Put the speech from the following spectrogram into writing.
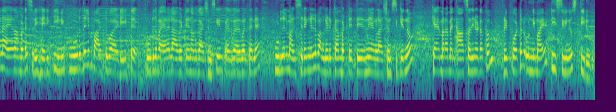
മിടുക്കനായ നമ്മുടെ ശ്രീഹരിക്ക് ഇനി കൂടുതൽ പാട്ട് പാടിയിട്ട് കൂടുതൽ വൈറലാവട്ടെ നമുക്ക് ആശംസിക്കും അതുപോലെ തന്നെ കൂടുതൽ മത്സരങ്ങളിൽ പങ്കെടുക്കാൻ പറ്റട്ടെ എന്ന് ഞങ്ങൾ ആശംസിക്കുന്നു. ക്യാമറാമാൻ ആസാദിനോടൊപ്പം reporter Unnimaya T C V news Tirur.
